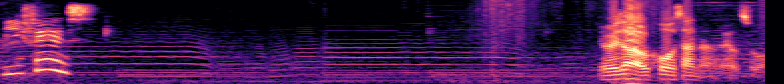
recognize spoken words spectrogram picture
！Defense 有一招有扩散的，没有错。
